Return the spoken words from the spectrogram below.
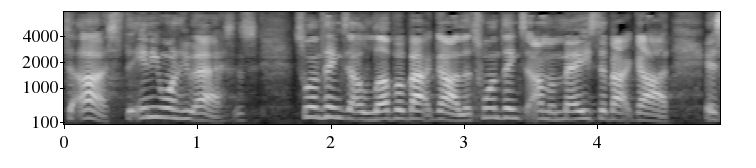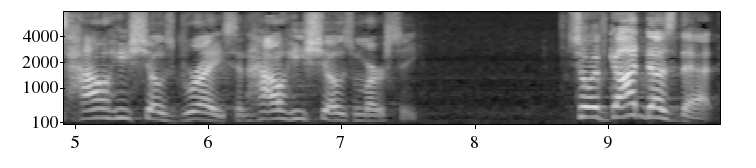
to us, to anyone who asks. It's, one of the things I love about God. That's one of the things I'm amazed about God is how He shows grace and how He shows mercy. So if God does that,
